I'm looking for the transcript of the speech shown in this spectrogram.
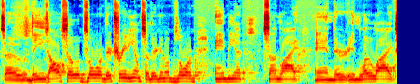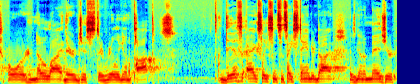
so these also absorb, they're tritium, so they're going to absorb ambient sunlight, and they're in low light or no light, they're just, they're really going to pop. This actually, since it's a standard dot, is going to measure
